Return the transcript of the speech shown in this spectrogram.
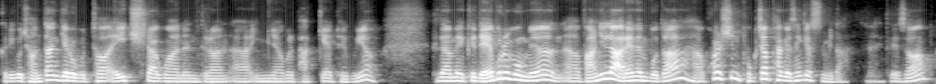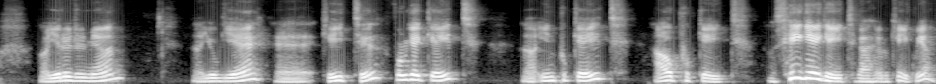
그리고 전 단계로부터 H라고 하는 그런 아, 입력을 받게 되고요. 그 다음에 그 내부를 보면 아, 바닐라 RNN보다 훨씬 복잡하게 생겼습니다. 네, 그래서 어, 예를 들면 아, 여기에 게이트, 포겟 게이트, 인풋 게이트, 아웃풋 게이트 세 개의 게이트가 이렇게 있고요.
